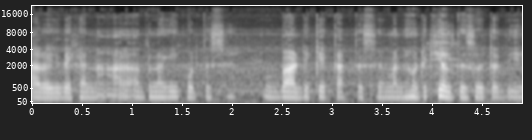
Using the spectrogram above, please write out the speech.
আর ওই দেখেন, আর আদনা করতেছে? বার্থডে কেক কাটতেছে মানে ওটা খেলতেছে ওইটা দিয়ে।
